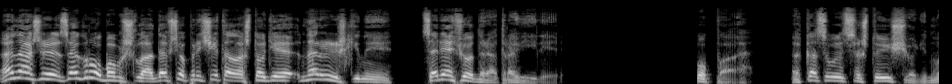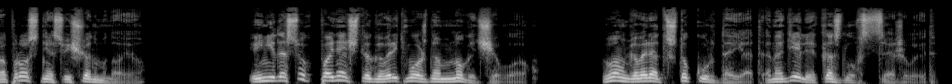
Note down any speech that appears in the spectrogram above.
Она же за гробом шла, да все причитала, что где Нарышкины царя Федора отравили. Опа! Оказывается, что еще один вопрос не освещен мною. И не досуг понять, что говорить можно много чего. Вон говорят, что кур дают, а на деле козлов сцеживают.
